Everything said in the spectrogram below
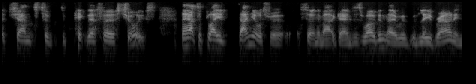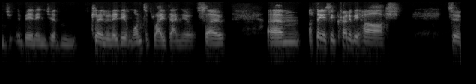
a, chance to, to pick their first choice. They had to play Daniels for a certain amount of games as well, didn't they, with, with Lee Brown in, being injured. And clearly they didn't want to play Daniels. So um, I think it's incredibly harsh to,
